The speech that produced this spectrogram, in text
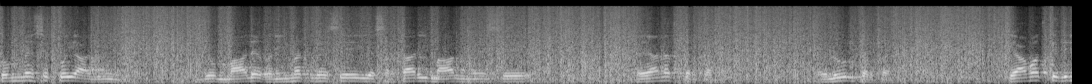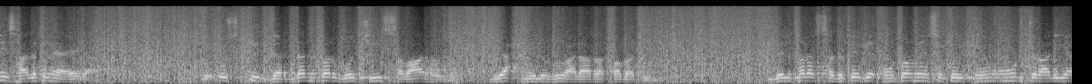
تم میں سے کوئی آدمی جو مال غنیمت میں سے یا سرکاری مال میں سے خیانت کرتا ہے، حلول کرتا ہے، قیامت کے دن اس حالت میں آئے گا۔ تو اس کی گردن پر وہ چیز سوار ہوگی۔ یا مل ہو اعلیٰ رقبتی۔ بالفرض صدقے کے اونٹوں میں سے کوئی اونٹ چرا لیا۔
